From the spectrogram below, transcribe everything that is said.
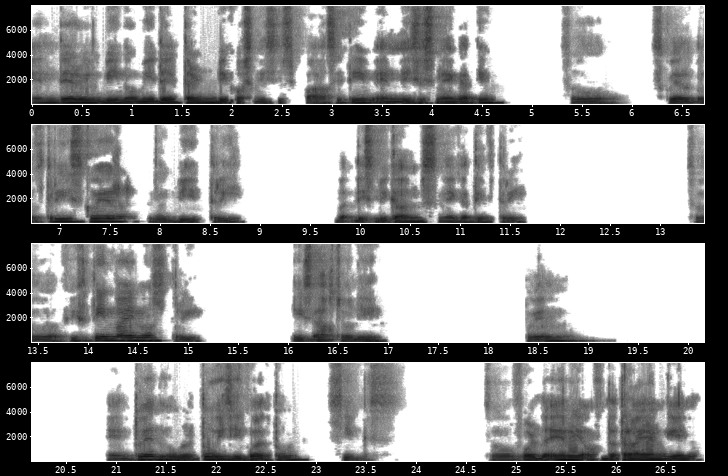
And there will be no middle term because this is positive and this is negative. So square root of 3 square will be 3. But this becomes negative 3. So 15 minus 3 is actually 12. And 12 over 2 is equal to 6. So for the area of the triangle,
